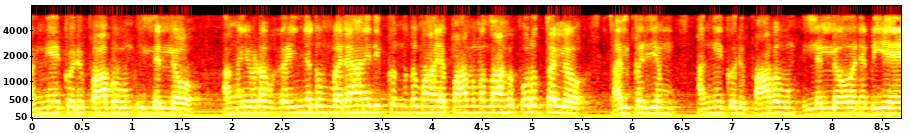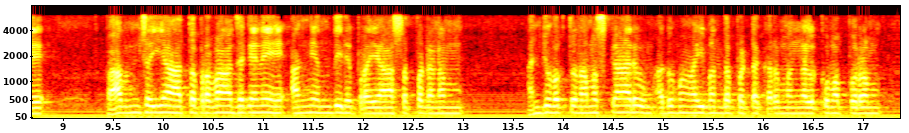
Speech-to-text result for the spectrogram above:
അങ്ങേക്കൊരു പാപവും ഇല്ലല്ലോ. അങ്ങയുടെ കഴിഞ്ഞതും വരാനിരിക്കുന്നതുമായ പാപം അള്ളാഹു പുറത്തല്ലോ. താല്പര്യം അങ്ങേക്കൊരു പാപവും ഇല്ലല്ലോ നബിയെ. പാപം ചെയ്യാത്ത പ്രവാചകനെ അങ്ങെന്തിന് പ്രയാസപ്പെടണം? അഞ്ചു ഭക്ത നമസ്കാരവും അതുമായി ബന്ധപ്പെട്ട കർമ്മങ്ങൾക്കുമപ്പുറം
